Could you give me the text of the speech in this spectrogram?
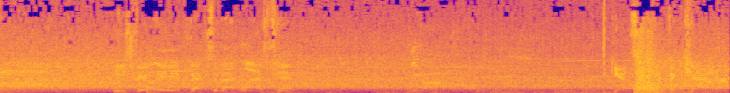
bomb. He's feeling the effects of that last hit. Gets it with the counter.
